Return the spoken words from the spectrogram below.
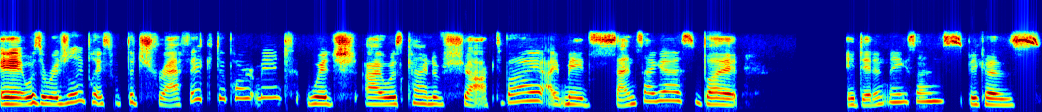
It was originally placed with the traffic department, which I was kind of shocked by. It made sense, I guess, but it didn't make sense because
